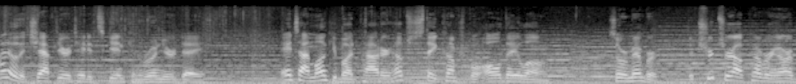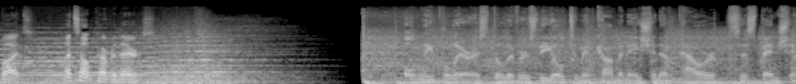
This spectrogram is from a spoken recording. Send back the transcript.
I know that chapped, irritated skin can ruin your day. Anti-Monkey Butt Powder helps you stay comfortable all day long. So remember, the troops are out covering our butts. Let's help cover theirs. Only Polaris delivers the ultimate combination of power, suspension,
